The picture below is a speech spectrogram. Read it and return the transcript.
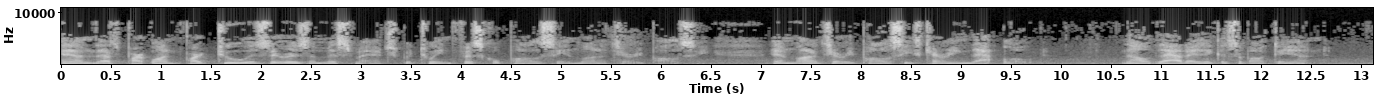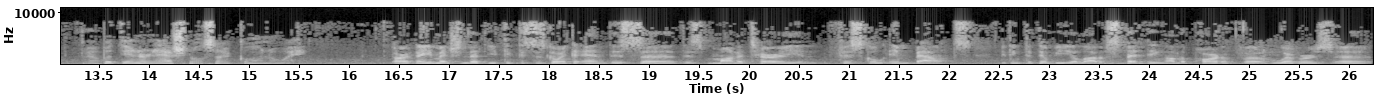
And that's part one. Part two is there is a mismatch between fiscal policy and monetary policy. And monetary policy is carrying that load. Now that I think is about to end. Yeah. But the international is not going away. All right. Now you mentioned that you think this is going to end this uh, this monetary and fiscal imbalance. You think that there'll be a lot of spending on the part of uh, whoever's uh,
